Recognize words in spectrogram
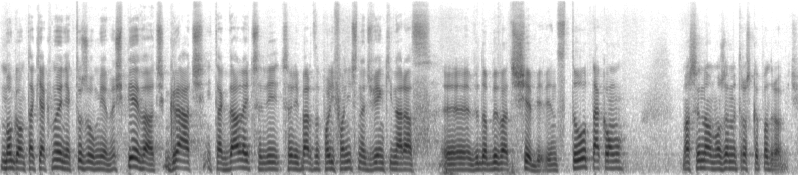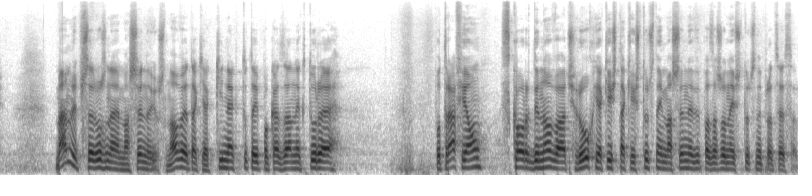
mogą, tak jak my, niektórzy umiemy śpiewać, grać i tak dalej, czyli, czyli bardzo polifoniczne dźwięki naraz y, wydobywać z siebie. Więc tu taką maszyną możemy troszkę podrobić. Mamy przeróżne maszyny już nowe, tak jak Kinect tutaj pokazane, które potrafią skoordynować ruch jakiejś takiej sztucznej maszyny wyposażonej w sztuczny procesor.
